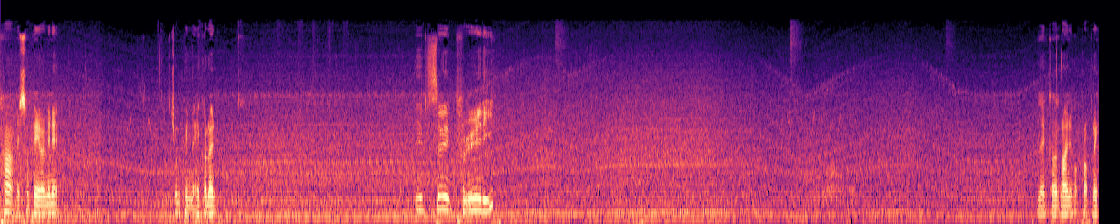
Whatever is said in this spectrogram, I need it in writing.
Park this up here a minute. Jump in the Icolin. It's so pretty. They can't line it up properly.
